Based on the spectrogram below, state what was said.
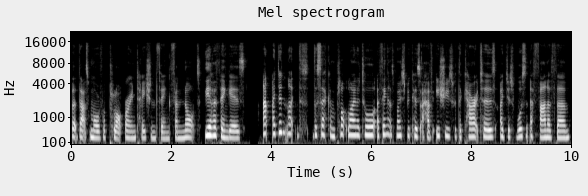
but that's more of a plot orientation thing than not. The other thing is I didn't like the, the second plot line at all. I think that's mostly because I have issues with the characters. I just wasn't a fan of them.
